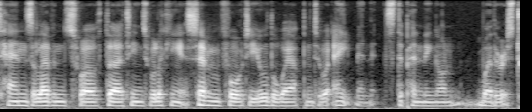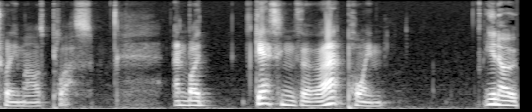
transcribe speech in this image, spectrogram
10s, 11s, 12, 13s, we're looking at 740 all the way up until 8 minutes, depending on whether it's 20 miles plus. And by getting to that point, you know,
